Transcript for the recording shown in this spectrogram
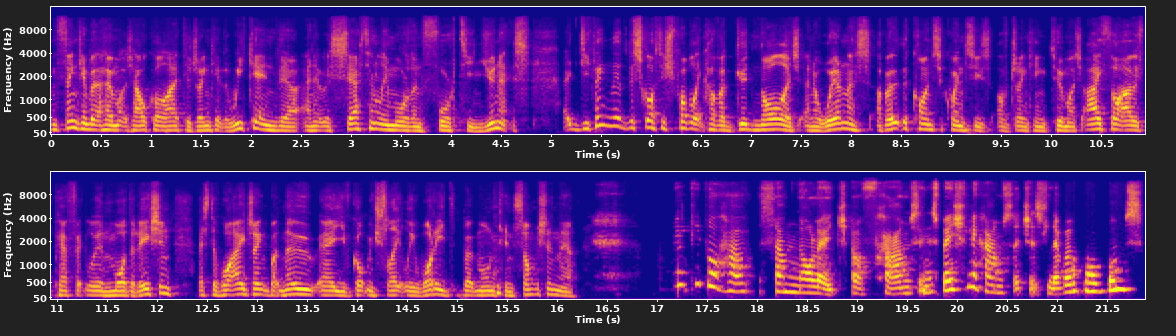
I'm thinking about how much alcohol I had to drink at the weekend there, and it was certainly more than 14 units. Uh, do you think that the Scottish public have a good knowledge and awareness about the consequences of drinking too much? I thought I was perfectly in moderation as to what I drink, but now uh, you've got me slightly worried about my own consumption there people have some knowledge of harms, and especially harms such as liver problems.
